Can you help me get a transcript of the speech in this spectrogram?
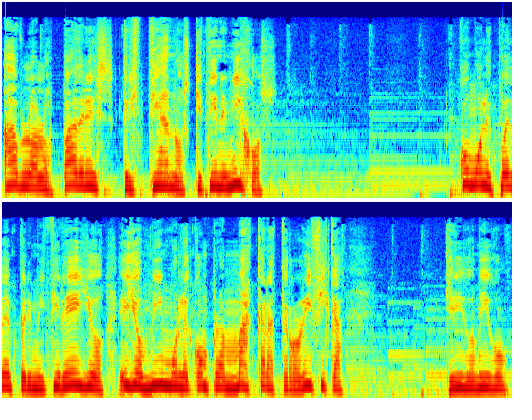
Hablo a los padres cristianos que tienen hijos. ¿Cómo les pueden permitir ellos? Ellos mismos le compran máscaras terroríficas. Querido amigo,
